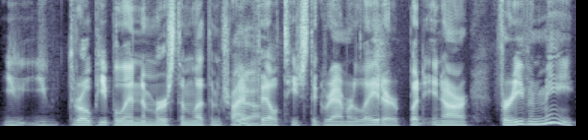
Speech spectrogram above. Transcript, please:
You you throw people in, immerse them, let them try yeah. and fail, teach the grammar later. But in our, for even me,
